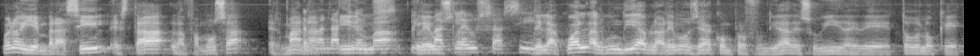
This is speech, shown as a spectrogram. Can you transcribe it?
Bueno, y en Brasil está la famosa hermana, Irma, Cleusa, de la cual algún día hablaremos ya con profundidad de su vida y de todo lo que,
